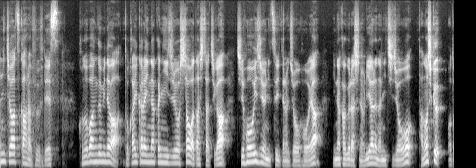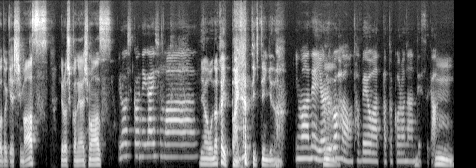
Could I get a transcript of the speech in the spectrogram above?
んにちは、塚原夫婦です。この番組では都会から田舎に移住をした私たちが地方移住についての情報や田舎暮らしのリアルな日常を楽しくお届けします。よろしくお願いします。よろしくお願いします。いや、お腹いっぱいになってきてんけど。今ね、夜ご飯を食べ終わったところなんですが、うん。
